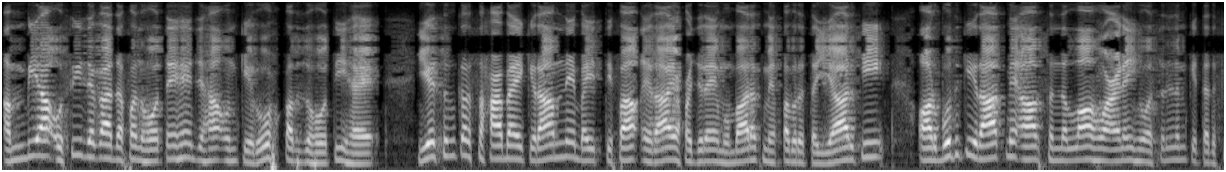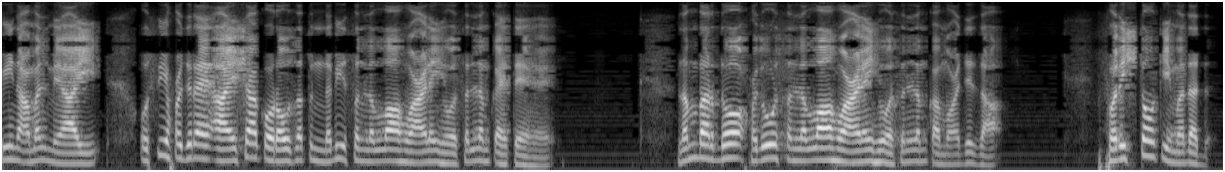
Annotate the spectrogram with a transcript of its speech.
انبیاء اسی جگہ دفن ہوتے ہیں جہاں ان کی روح قبض ہوتی ہے۔ یہ سن کر صحابہ کرام نے بے اتفاق رائے حجر مبارک میں قبر تیار کی اور بدھ کی رات میں آپ صلی اللہ علیہ وسلم کی تدفین عمل میں آئی۔ اسی حجر عائشہ کو روزت النبی صلی اللہ علیہ وسلم کہتے ہیں۔ نمبر دو، حضور صلی اللہ علیہ وسلم کا معجزہ۔ فرشتوں کی مدد۔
